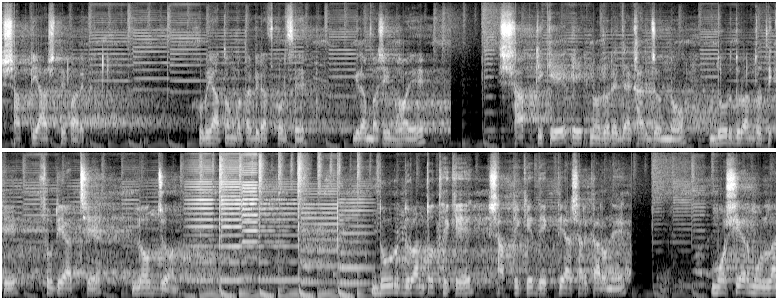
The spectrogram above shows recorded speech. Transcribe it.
সাপটি আসতে পারে। খুবই আতঙ্কতা বিরাজ করছে। গ্রামবাসী ভয়ে সাপটিকে এক নজরে দেখার জন্য দূর দূরান্ত থেকে ছুটে আসছে লোকজন। দূর দূরান্ত থেকে সাপটিকে দেখতে আসার কারণে মশিয়ার মোল্লা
